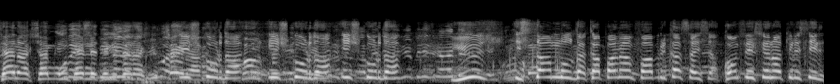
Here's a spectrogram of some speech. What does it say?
Sen akşam O da işi internete birine git verecek. araştır. Bak. Söyle İş abi. kurda, Son iş kurda, iş kurda 100 İstanbul'da kapanan fabrika sayısı, konfeksiyon atölyesi değil.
